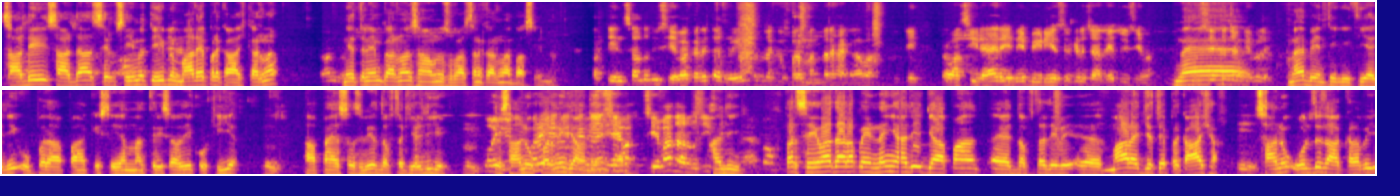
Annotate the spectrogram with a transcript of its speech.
ਸਾਡੇ ਸਾਡਾ ਸਿਰਫ ਸੀਮਤ ਹੀ ਮਾਰੇ ਪ੍ਰਕਾਸ਼ ਕਰਨਾ ਨਿਤਨੇਮ ਕਰਨਾ ਸ਼ਾਮ ਨੂੰ ਸੁਖਾਸਨ ਕਰਨਾ ਬਸ ਇਹਨਾਂ ਪਰ 3 ਸਾਲ ਤੋਂ ਤੁਸੀਂ ਸੇਵਾ ਕਰ ਰਹੇ ਤੁਹਾਨੂੰ ਇਹ ਪਤਾ ਕਿ ਉੱਪਰ ਮੰਦਰ ਹੈਗਾ ਵਾ ਤੇ ਪ੍ਰਵਾਸੀ ਰਹਿ ਰਹੇ ਨੇ ਬੀਡੀਏ ਸਰਕਟ ਚੱਲ ਰਹੀ ਤੁਸੀਂ ਸੇਵਾ। ਸਿੱਖ ਚੰਗੇ ਭਲੇ। ਮੈਂ ਮੈਂ ਬੇਨਤੀ ਕੀਤੀ ਹੈ ਜੀ ਉੱਪਰ ਆਪਾਂ ਕਿਸੇ ਮੰਤਰੀ ਸਾਹਿਬ ਦੀ ਕੋਠੀ ਆ ਆਪਾਂ ਐਸਐਸਬੀ ਦਫ਼ਤਰ ਚਲ ਜੀਏ ਤੇ ਸਾਨੂੰ ਉੱਪਰ ਨਹੀਂ ਜਾਣ ਸੇਵਾ ਸੇਵਾਦਾਰ ਹੋ ਜੀ। ਹਾਂਜੀ ਪਰ ਸੇਵਾਦਾਰ ਆਪਾਂ ਨਹੀਂ ਆ ਜੀ ਜੇ ਆਪਾਂ ਦਫ਼ਤਰ ਦੇ ਮਹਾਰਾਜ ਜਿੱਥੇ ਪ੍ਰਕਾਸ਼ ਆ ਸਾਨੂੰ ਉਹਦੇ ਦਾ ਆਖਣਾ ਵੀ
